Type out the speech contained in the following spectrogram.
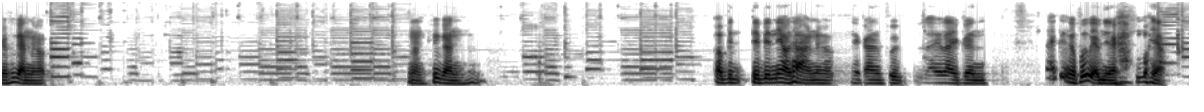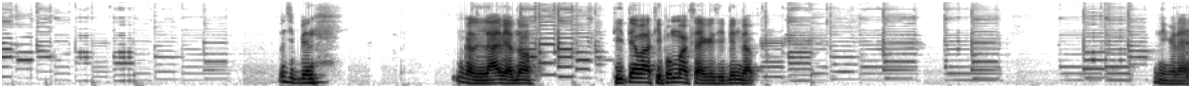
ก็คือกันนะครับ นั่นคือกัน เอาเป็นเป็นเป็นแนวทางนะครับ ในการฝึกไล่ไล่เกินไล่เกินก็ฝึกแบบนี้แหละครับบ่ยากมันสิเป็นมันก็หลายแบบเนาะที่แต่ว่าที่ผมมักใช้ก็สิเป็นแบบ นี่ก็ได้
